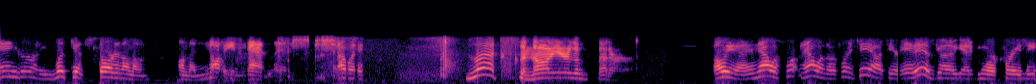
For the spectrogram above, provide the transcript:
anger and let's get started on the on the naughty Mad Libs. Shall we? Let's. The naughtier, the better. Oh yeah, and now with Fr- now with our friend Chaos here, it is gonna get more crazy.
